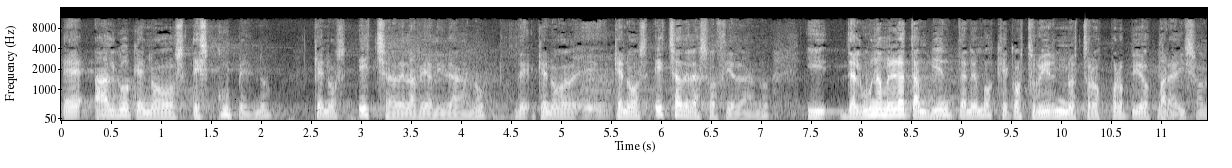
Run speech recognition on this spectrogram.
es algo que nos escupe, ¿no? Que nos echa de la realidad, ¿no? que, nos, eh, que nos echa de la sociedad, ¿no? Y de alguna manera también tenemos que construir nuestros propios paraísos.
